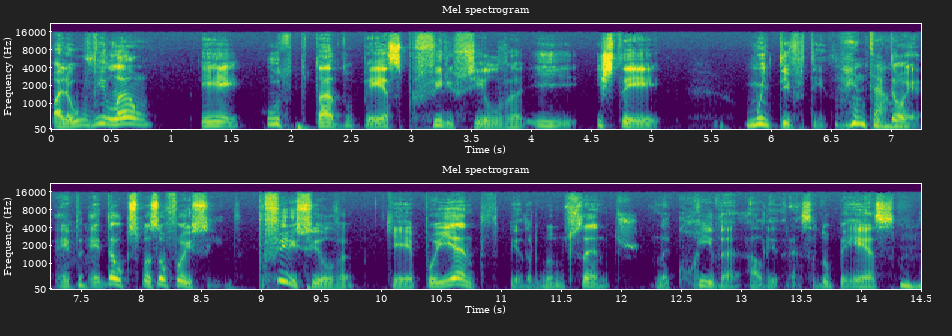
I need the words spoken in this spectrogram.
Olha, o vilão é o deputado do PS, Porfírio Silva, e isto é muito divertido. Então, então, é, então, então o que se passou foi o seguinte: Porfírio Silva, que é apoiante de Pedro Nuno Santos na corrida à liderança do PS, uhum.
